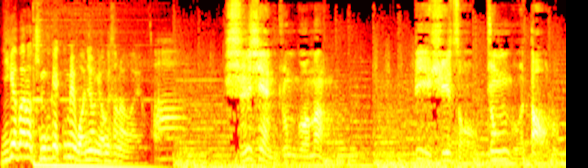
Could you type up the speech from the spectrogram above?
이게 바로 중국의 꿈의 원형이 여기서 나와요. 实现中国梦，必须走中国道路。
